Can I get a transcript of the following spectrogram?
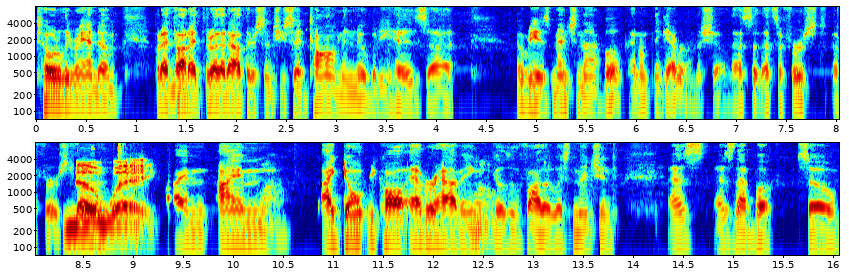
Totally random, but I Hmm. thought I'd throw that out there since you said Tom, and nobody has uh, nobody has mentioned that book. I don't think ever on the show. That's a, that's a first. A first. No way. I'm I'm Wow. I don't recall ever having Wow. Guild of the Fatherless mentioned as as that book. So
